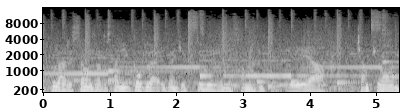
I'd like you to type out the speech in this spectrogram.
okulary są, za dostanie gogle i będzie kurde niesamowity. Ja, champion.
